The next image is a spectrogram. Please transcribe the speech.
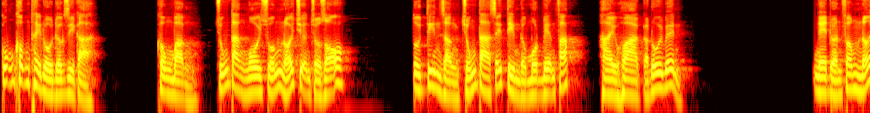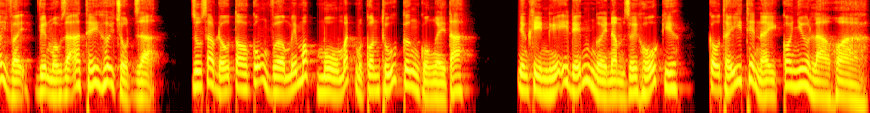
cũng không thay đổi được gì cả. Không bằng chúng ta ngồi xuống nói chuyện cho rõ. Tôi tin rằng chúng ta sẽ tìm được một biện pháp hài hòa cả đôi bên. Nghe đoàn phong nói vậy, viên mộc giã thấy hơi trột dạ. Dù sao đầu to cũng vừa mới móc mù mắt một con thú cưng của người ta. Nhưng khi nghĩ đến người nằm dưới hố kia, cậu thấy thế này coi như là hòa.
